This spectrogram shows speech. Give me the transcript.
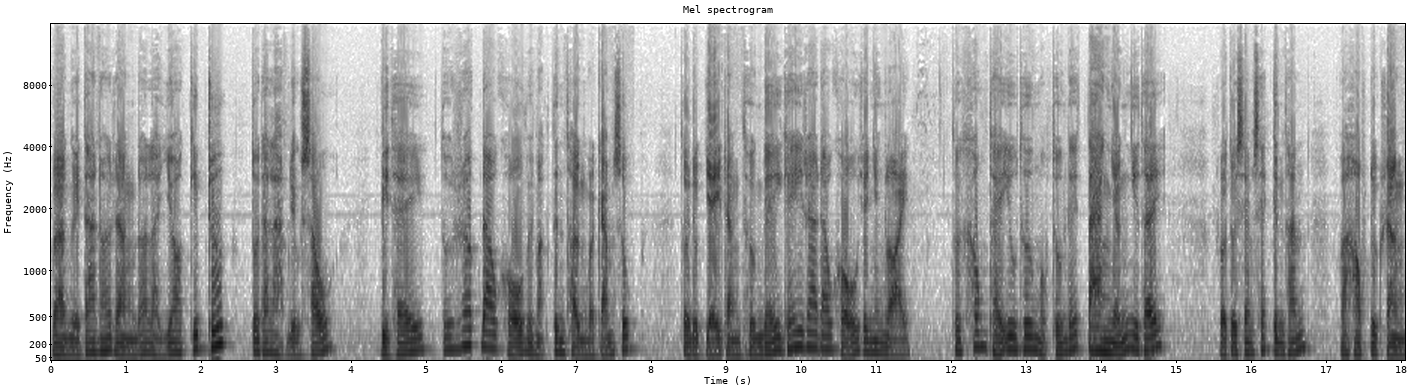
và người ta nói rằng đó là do kiếp trước tôi đã làm điều xấu. Vì thế, tôi rất đau khổ về mặt tinh thần và cảm xúc. Tôi được dạy rằng Thượng Đế gây ra đau khổ cho nhân loại. Tôi không thể yêu thương một Thượng Đế tàn nhẫn như thế. Rồi tôi xem xét Kinh Thánh và học được rằng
